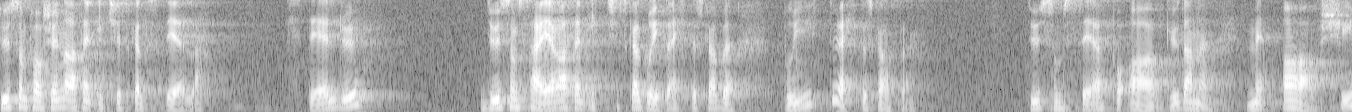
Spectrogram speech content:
Du som forkynner at en ikke skal stjele. Stel du? Du som sier at en ikke skal bryte ekteskapet. Bryter du ekteskapet? Du som ser på avgudene med avsky.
